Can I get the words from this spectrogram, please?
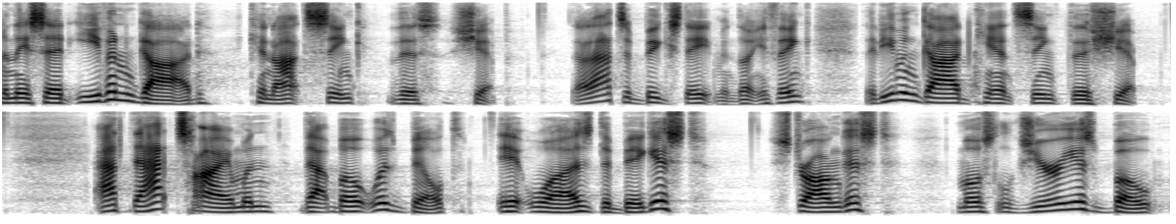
and they said, Even God cannot sink this ship. Now, that's a big statement, don't you think? That even God can't sink this ship. At that time, when that boat was built, it was the biggest, strongest, most luxurious boat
